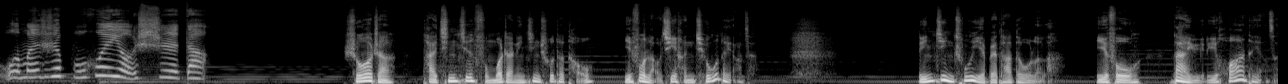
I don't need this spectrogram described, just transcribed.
我们是不会有事的。”说着，他还轻轻抚摸着林静初的头，一副老气横秋的样子。林静初也被他逗乐了，一副带雨梨花的样子。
